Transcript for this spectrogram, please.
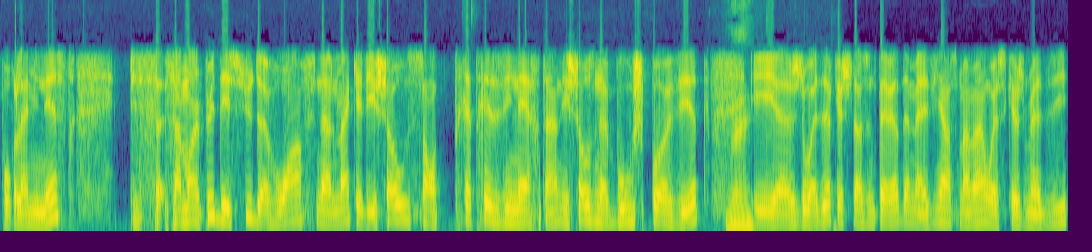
pour la ministre. Puis ça m'a un peu déçu de voir finalement que les choses sont très, très inertes. Hein. Les choses ne bougent pas vite. Et euh, je dois dire que je suis dans une période de ma vie en ce moment où est-ce que je me dis,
